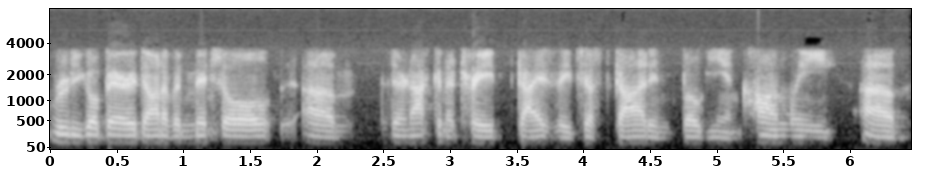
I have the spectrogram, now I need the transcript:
Rudy Gobert, Donovan Mitchell. Um, they're not going to trade guys they just got in Bogey and Conley. Um,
